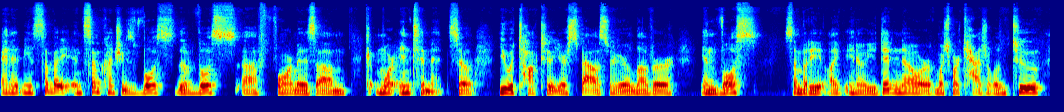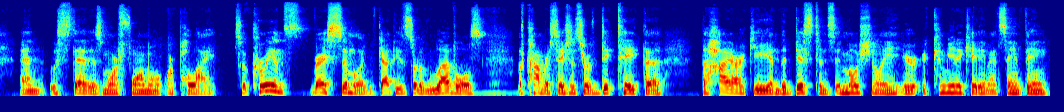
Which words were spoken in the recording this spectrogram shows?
and it means somebody in some countries. Vos, the vos uh, form is um, more intimate. So you would talk to your spouse or your lover in vos, somebody like you know you didn't know or much more casual. And tú and usted is more formal or polite. So Korean's very similar. We've got these sort of levels of conversation sort of dictate the the hierarchy and the distance emotionally. You're, you're communicating that same thing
